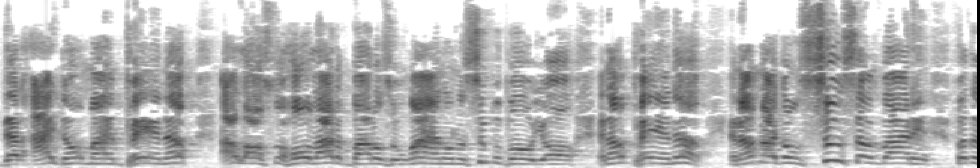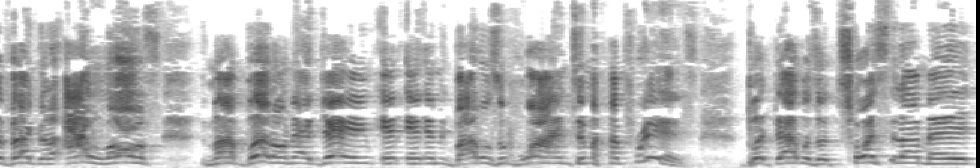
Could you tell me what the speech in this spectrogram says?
that I don't mind paying up. I lost a whole lot of bottles of wine on the Super Bowl, y'all, and I'm paying up. And I'm not going to sue somebody for the fact that I lost my butt on that game and bottles of wine to my friends. But that was a choice that I made,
